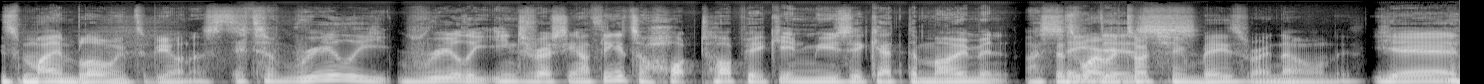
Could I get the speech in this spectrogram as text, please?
It's mind-blowing to be honest It's a really, really interesting. I think it's a hot topic in music at the moment. I That's why we're touching base right now on this. Yeah,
